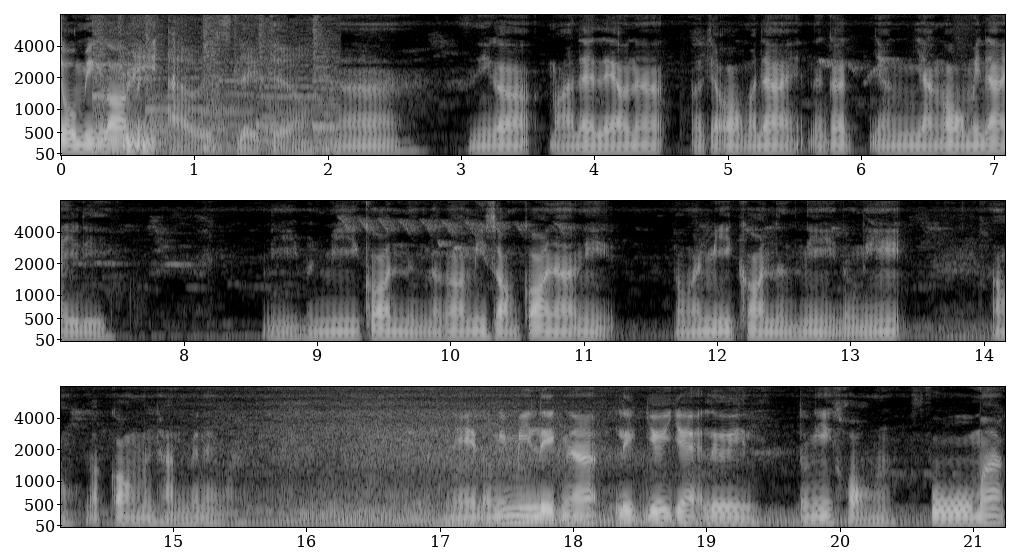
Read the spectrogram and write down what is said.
จมอีกรอบหนึ่ง Three hours later. อ่า นี่ก็มาได้แล้วนะ เราจะออกมาได้ แล้วก็ยังยังออกไม่ได้อยู่ดี นี่มันมีก้อนหนึ่งแล้วก็มีสองก้อนนะนี่ ตรงนั้นมีอีกก้อนหนึ่งนี่ตรงนี้ เอาแล้วกล้องมันหันไปไหนวะ นี่ตรงนี้มีเหล็กนะเหล็กเยอะแยะเลย ตรงนี้ของฟูมาก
